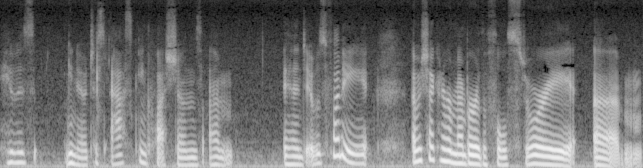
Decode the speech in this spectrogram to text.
He was, you know, just asking questions. Um, and it was funny. I wish I could remember the full story. Um,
